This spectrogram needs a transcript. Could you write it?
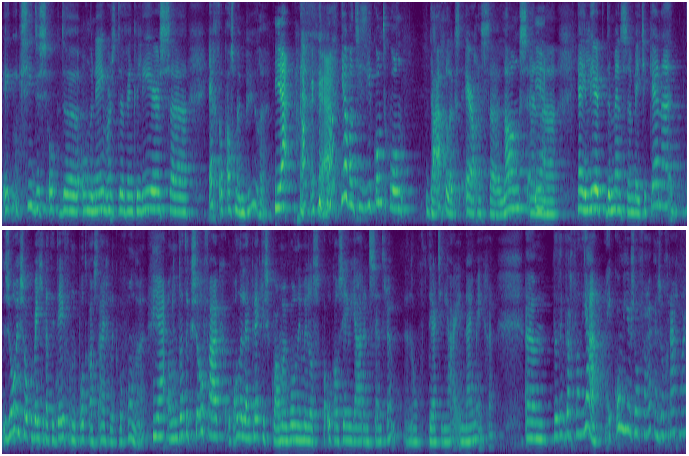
ik, ik zie dus ook de ondernemers, de winkeliers, eh, echt ook als mijn buren. ja, grappig hè? Ja, want je, je komt gewoon dagelijks ergens eh, langs en Ja. ja. ja, je leert de mensen een beetje kennen. Zo is ook een beetje dat idee van de podcast eigenlijk begonnen. Ja, Want omdat ik zo vaak op allerlei plekjes kwam en woon inmiddels ook al zeven jaar in het centrum en nog dertien jaar in Nijmegen. ehm, dat ik dacht van ja, ik kom hier zo vaak en zo graag, maar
